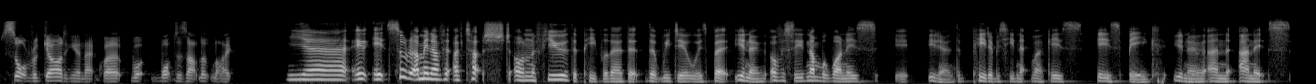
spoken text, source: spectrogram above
sort of regarding your network, what what does that look like? Yeah, it, it's sort of. I mean, I've I've touched on a few of the people there that, that we deal with, but you know, obviously, number one is you know the PwC network is is big, you know, yeah. and and it's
